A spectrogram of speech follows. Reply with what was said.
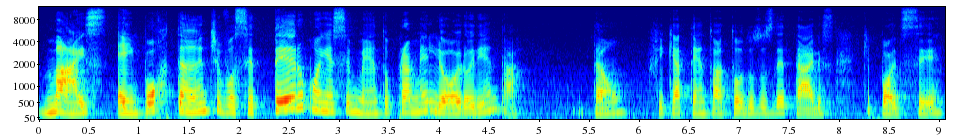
Mas é importante você ter o conhecimento para melhor orientar. Então, fique atento a todos os detalhes que pode ser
